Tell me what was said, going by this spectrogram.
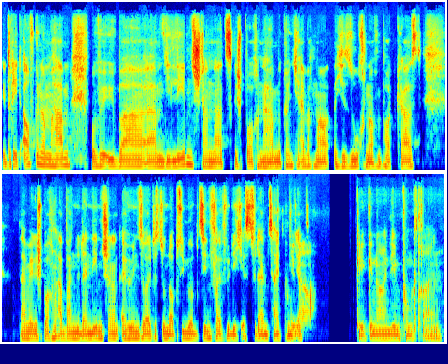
gedreht aufgenommen haben, wo wir über ähm, die Lebensstandards gesprochen haben. Du könnt ihr einfach mal hier suchen auf dem Podcast. Da haben wir gesprochen, ab wann du deinen Lebensstandard erhöhen solltest und ob es überhaupt sinnvoll für dich ist zu deinem Zeitpunkt genau. jetzt. Geht genau in den Punkt rein.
